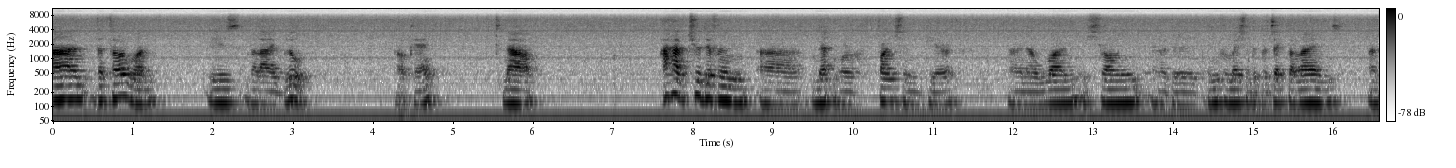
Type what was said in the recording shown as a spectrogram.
And the third one is the light blue. Okay. Now I have two different uh, network functions here. And uh, one is showing uh, the, the, information the projector lines and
